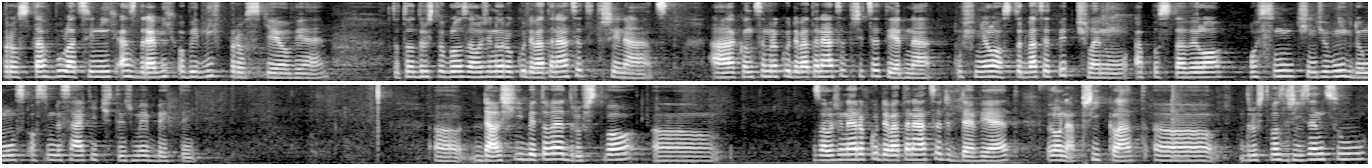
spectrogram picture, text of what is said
pro stavbu laciných a zdravých obydlí v Prostějově. Toto družstvo bylo založeno roku 1913 a koncem roku 1931 už mělo 125 členů a postavilo 8 činžovních domů s 84 byty. Eh, další bytové družstvo, eh, založené roku 1909, bylo například eh, družstvo zřízenců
